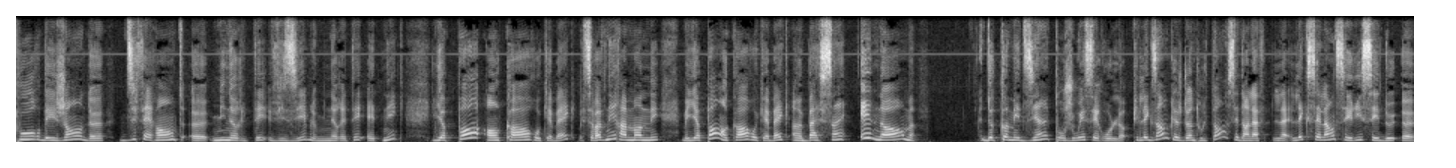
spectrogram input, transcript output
pour des gens de différentes euh, minorités visibles, minorités ethniques. Il n'y a pas encore au Québec, ça va venir à un moment donné, mais il n'y a pas encore au Québec un bassin énorme de comédiens pour jouer ces rôles-là. Puis l'exemple que je donne tout le temps, c'est dans l'excellente série Ces deux, euh,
